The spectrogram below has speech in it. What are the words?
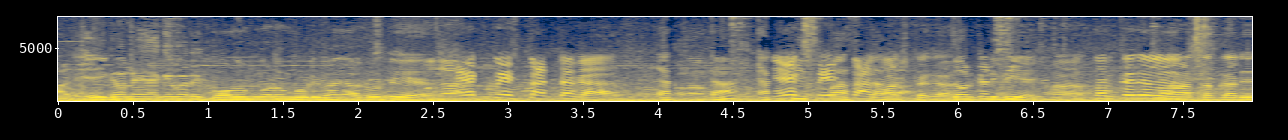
আর এইখানে একেবারে গরম গরম রুটি ভাজা রুটি এক পিস চার টাকা। এক হ্যাঁ? এক পিস টাকা। তরকারি দিয়ে? তরকারি তরকারি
